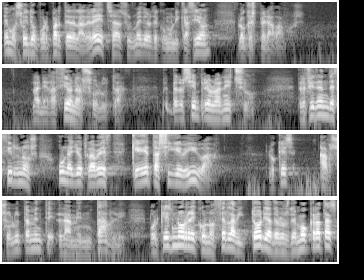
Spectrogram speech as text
hemos oído por parte de la derecha, sus medios de comunicación, lo que esperábamos, la negación absoluta. Pero siempre lo han hecho. Prefieren decirnos una y otra vez que ETA sigue viva, lo que es absolutamente lamentable, porque es no reconocer la victoria de los demócratas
